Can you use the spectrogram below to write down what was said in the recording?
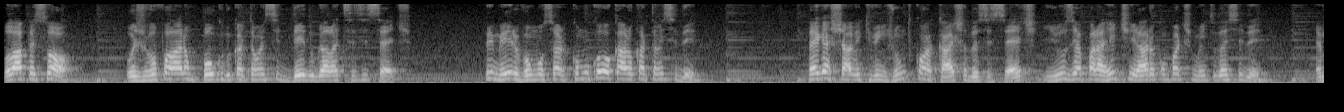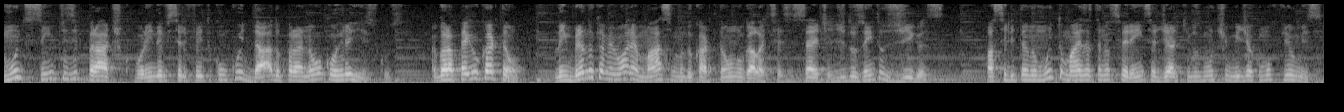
Olá pessoal! Hoje vou falar um pouco do cartão SD do Galaxy S7. Primeiro vou mostrar como colocar o cartão SD. Pegue a chave que vem junto com a caixa do S7 e use-a para retirar o compartimento do SD. É muito simples e prático, porém deve ser feito com cuidado para não ocorrer riscos. Agora pegue o cartão. Lembrando que a memória máxima do cartão no Galaxy S7 é de 200 GB, facilitando muito mais a transferência de arquivos multimídia como filmes,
